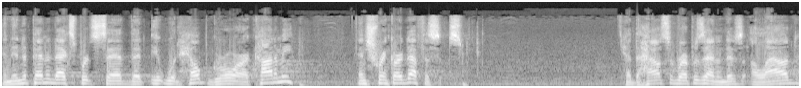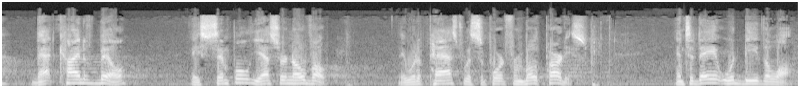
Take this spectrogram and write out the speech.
An independent expert said that it would help grow our economy and shrink our deficits. Had the House of Representatives allowed that kind of bill, a simple yes or no vote, they would have passed with support from both parties. And today it would be the law.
